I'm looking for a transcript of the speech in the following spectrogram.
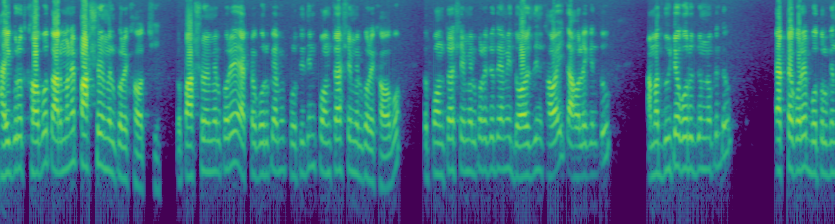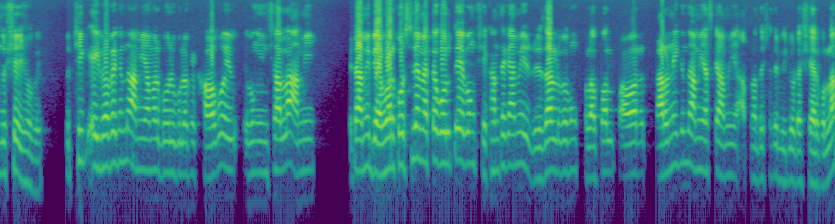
হাই গ্রোথ খাওয়াবো, তার মানে পাঁচশো এম করে খাওয়াচ্ছি। তো পাঁচশো এম করে একটা গরুকে আমি প্রতিদিন পঞ্চাশ এম করে খাওয়াবো। তো পঞ্চাশ এম করে যদি আমি দশ দিন খাওয়াই, তাহলে কিন্তু আমার দুইটা গরুর জন্য কিন্তু একটা করে বোতল কিন্তু শেষ হবে। তো ঠিক এইভাবে কিন্তু আমি আমার গরুগুলোকে খাওয়াবো এবং ইনশাল্লাহ আমি, এটা আমি ব্যবহার করছিলাম একটা গরুতে এবং সেখান থেকে আমি রেজাল্ট এবং ফলাফল পাওয়ার কারণেই কিন্তু আমি আজকে আমি আপনাদের সাথে ভিডিওটা শেয়ার করলাম।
